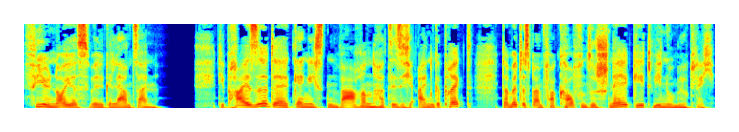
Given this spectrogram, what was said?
Viel Neues will gelernt sein. Die Preise der gängigsten Waren hat sie sich eingeprägt, damit es beim Verkaufen so schnell geht wie nur möglich.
